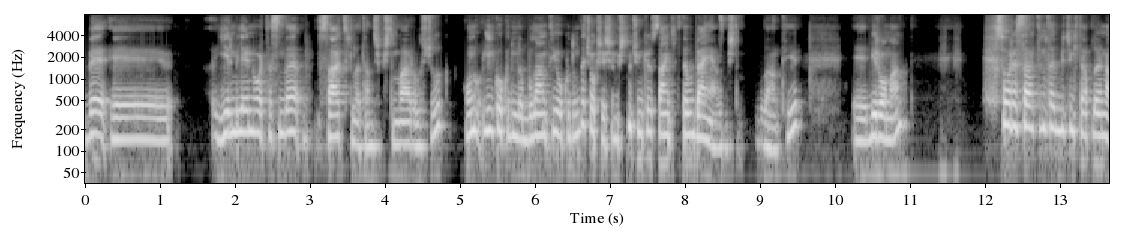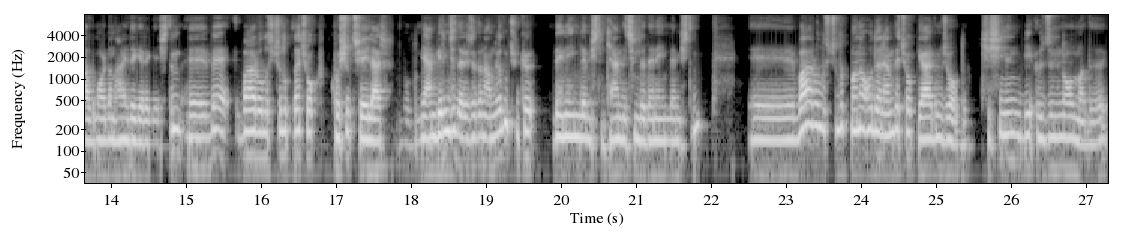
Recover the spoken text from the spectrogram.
ve e, 20'lerin ortasında Sartre'la tanışmıştım varoluşçuluk. Onu ilk okuduğumda, Bulantıyı okuduğumda çok şaşırmıştım. Çünkü sanki kitabı ben yazmıştım Bulantıyı. E, bir roman. Sonra Sartre'ın tabii bütün kitaplarını aldım. Oradan Heidegger'e geçtim. E, ve varoluşçulukla çok koşut şeyler buldum. Yani birinci dereceden anlıyordum çünkü deneyimlemiştim. Kendi içimde deneyimlemiştim. E, varoluşçuluk bana o dönemde çok yardımcı oldu. Kişinin bir özünün olmadığı,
